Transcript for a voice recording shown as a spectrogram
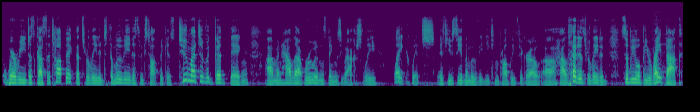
where we discuss a topic that's related to the movie. This week's topic is too much of a good thing um, and how that ruins things you actually like, which, if you've seen the movie, you can probably figure out uh, how that is related. So we will be right back.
